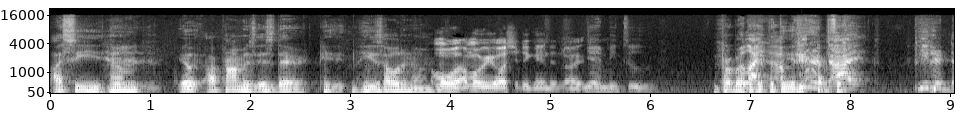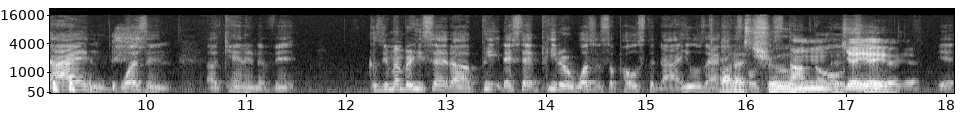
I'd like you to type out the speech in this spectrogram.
I see him. It, I promise, it's there. He, he's holding him. I'm gonna I'm gonna rewatch it again tonight. Yeah, me too. Bro, But about like to uh, hit the theater. Peter died Peter dying wasn't a canon event. Because you remember he said uh Pete they said Peter wasn't supposed to die. He was actually Oh, that's supposed true. to stop the Mm, whole Mm-hmm. Yeah, yeah, yeah, yeah. Yeah,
